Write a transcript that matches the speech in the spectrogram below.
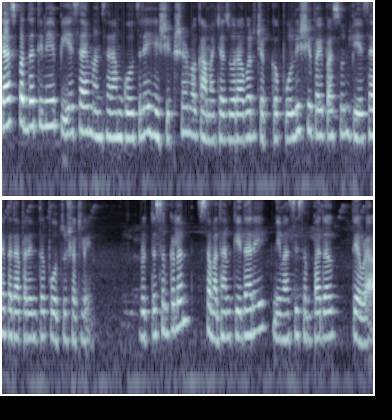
त्याच पद्धतीने P S I Mansaram Gojare हे शिक्षण व कामाच्या जोरावर चक्क पोलीस शिपाईपासून पी एस आय पदापर्यंत पोहोचू शकले. वृत्तसंकलन समाधान केदारे निवासी संपादक देवळा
